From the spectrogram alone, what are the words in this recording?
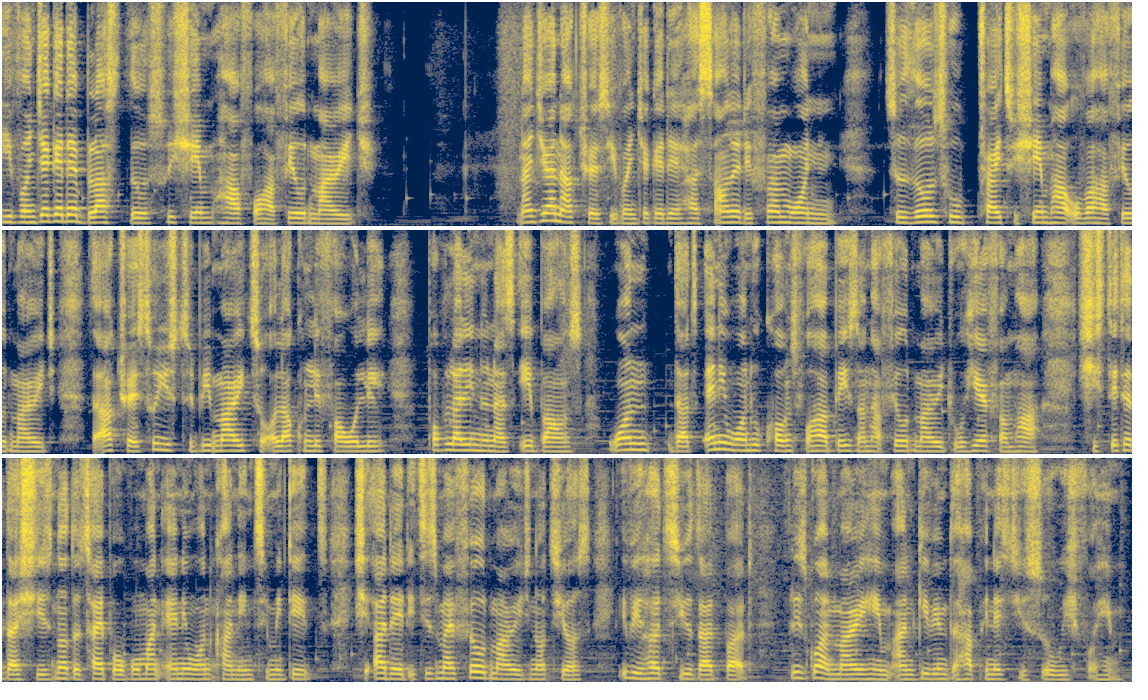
Yvonne Jegede blasts those who shame her for her failed marriage. Nigerian actress Yvonne Jegede has sounded a firm warning to those who try to shame her over her failed marriage. The actress, who used to be married to Olakunle Fawole, popularly known as Abounce, warned that anyone who comes for her based on her failed marriage will hear from her. She stated that she is not the type of woman anyone can intimidate. She added, It is my failed marriage, not yours. If it hurts you that bad, please go and marry him and give him the happiness you so wish for him.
